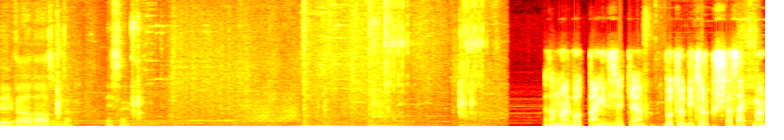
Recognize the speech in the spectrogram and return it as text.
Bir daha lazımdı. Neyse. Adamlar bottan gidecek ya. Botu bir tur pushlasak mı?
